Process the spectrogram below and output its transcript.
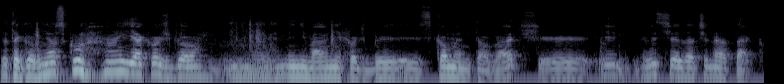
do tego wniosku no i jakoś go mm, minimalnie choćby skomentować. Yy, I list się zaczyna tak.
